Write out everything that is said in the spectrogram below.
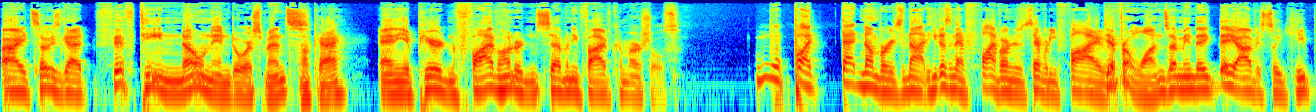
All right. So he's got 15 known endorsements, Okay. and he appeared in 575 commercials. But that number is not. He doesn't have 575. different ones. I mean, they they obviously keep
